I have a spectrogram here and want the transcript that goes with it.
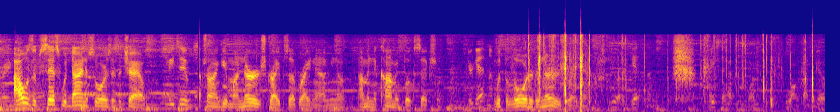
right? I was obsessed with dinosaurs as a child. Me too. I'm trying to get my nerd stripes up right now, you know. I'm in the comic book section You're getting them. with the Lord of the Nerds right now. You are getting them. I used to have this one a long time ago.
